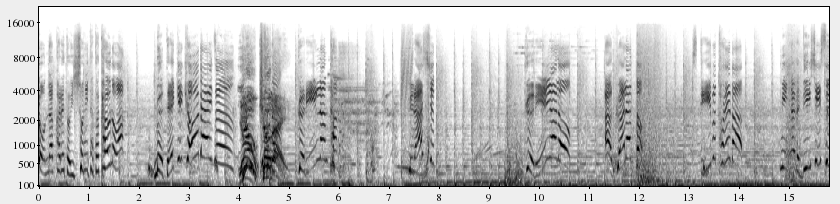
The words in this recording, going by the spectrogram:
そんな彼と一緒に戦うのは無敵兄弟ズ。よ兄弟！グリーンランタン。フラッシュ。グリーンアロー。アクアラッド。スティーブ・トレバー。みんなで DC ス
